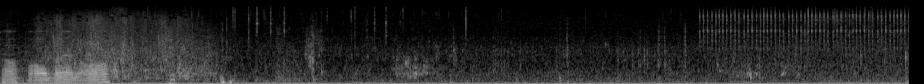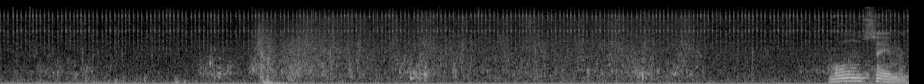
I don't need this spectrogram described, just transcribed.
Top all that off. Salmon.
